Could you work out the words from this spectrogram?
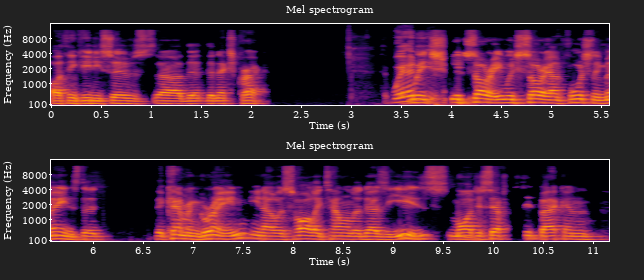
I think he deserves uh, the the next crack. Which, you- which, sorry, which sorry, unfortunately means that the Cameron Green, you know, as highly talented as he is, might just have to sit back and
